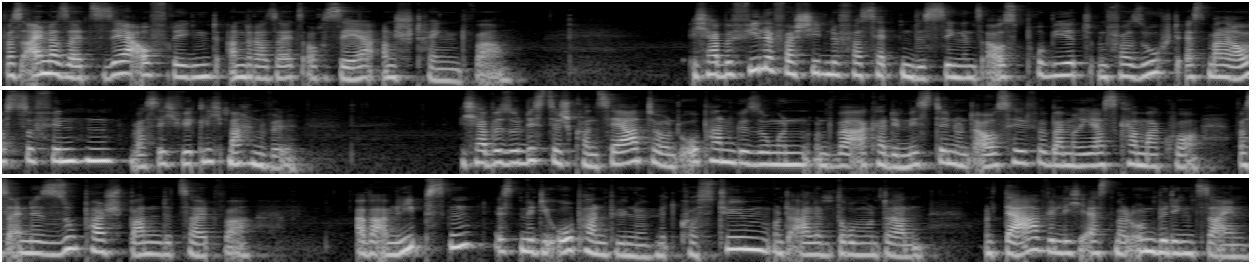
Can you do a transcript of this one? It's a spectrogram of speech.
was einerseits sehr aufregend, andererseits auch sehr anstrengend war. Ich habe viele verschiedene Facetten des Singens ausprobiert und versucht, erstmal herauszufinden, was ich wirklich machen will – ich habe solistisch Konzerte und Opern gesungen und war Akademistin und Aushilfe beim Rias Kammerchor, was eine super spannende Zeit war. Aber am liebsten ist mir die Opernbühne mit Kostümen und allem drum und dran. Und da will ich erstmal unbedingt sein.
